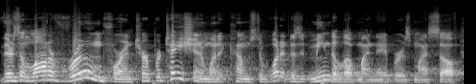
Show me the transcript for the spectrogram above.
There's a lot of room for interpretation when it comes to what it does it mean to love my neighbor as myself.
